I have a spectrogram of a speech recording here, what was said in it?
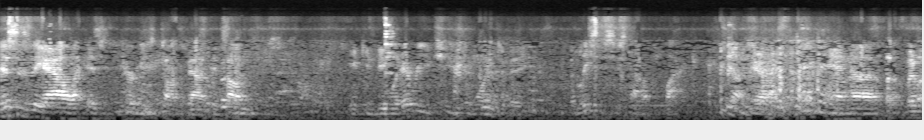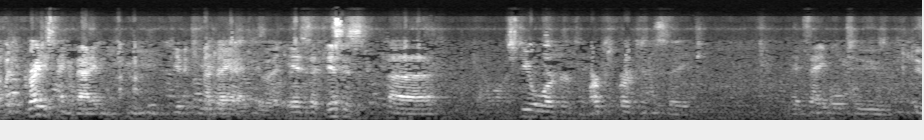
this is the owl, as you heard me talk about, it's on, it can be whatever you choose to want it to be, but at least it's just not a plaque. Yeah. Yeah. And, uh, but, but but the greatest thing about it, and you you give it to your dad, is that this is, uh, a steel worker from Murfreesboro, Tennessee, that's able to do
